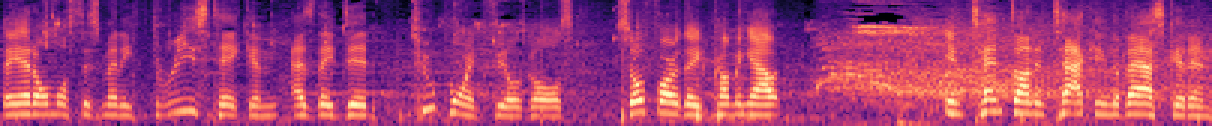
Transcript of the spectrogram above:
they had almost as many threes taken as they did two point field goals. So far, they're coming out intent on attacking the basket, and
